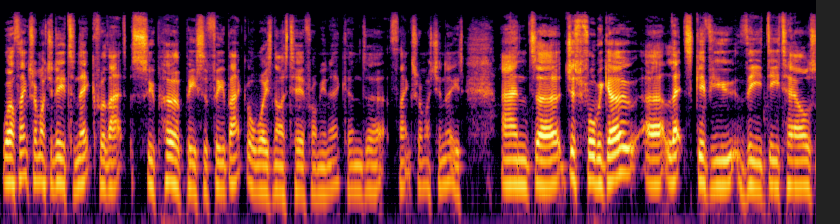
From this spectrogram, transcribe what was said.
Well, thanks very much indeed to Nick for that superb piece of feedback. Always nice to hear from you, Nick, and uh, thanks very much indeed. And uh, just before we go, uh, let's give you the details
